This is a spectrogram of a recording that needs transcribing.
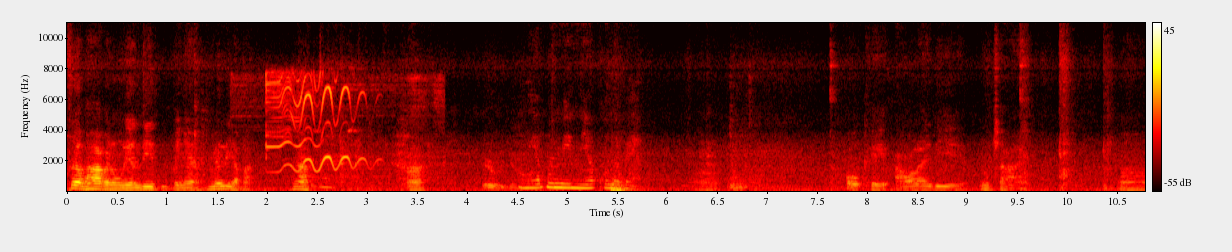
เสื้อผ้าไปโรงเรียนรีดเป็นไง ไม่เรียบอะนะอะ Here we go. เนี้ยบมันมีเนี้ยบคนละแบบโอเค เอาอะไรดีลูกชายเอ่อ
